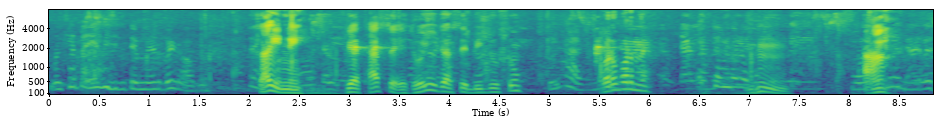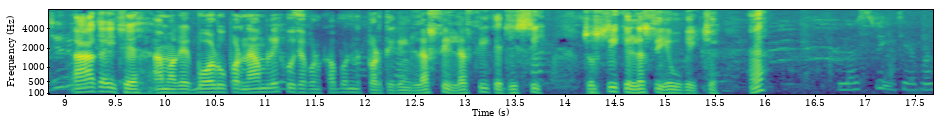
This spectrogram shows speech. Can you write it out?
પણ છતાં એવી જ રીતે મેળ પડ્યો આપણે. કઈ નહીં. જે થશે એ જોયું જશે બીજું શું. બરોબર ને? હમ. આ આ કઈ છે? આમાં કંઈક બોર્ડ ઉપર નામ લખ્યું છે પણ ખબર નથી પડતી કઈ લસ્સી લસ્સી કે જીસ્સી? જુસ્સી કે લસ્સી એવું કંઈક છે હે? લસ્સી છે પણ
